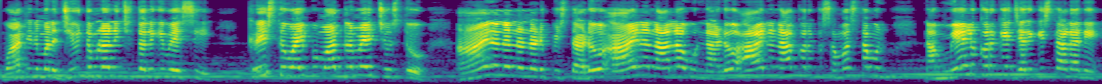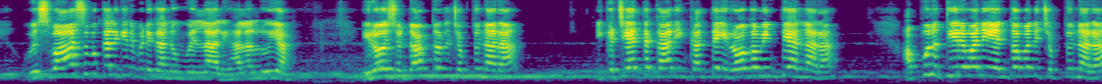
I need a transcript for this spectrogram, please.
వాటిని మన జీవితంలో నుంచి తొలగివేసి క్రీస్తు వైపు మాత్రమే చూస్తూ ఆయన నన్ను నడిపిస్తాడు ఆయన నాలో ఉన్నాడు ఆయన నా కొరకు సమస్తము నా మేలు కొరకే జరిగిస్తాడని విశ్వాసము కలిగిన బిడ్డగా నువ్వు వెళ్ళాలి. హలలుయ ఈరోజు డాక్టర్లు చెప్తున్నారా? ఇంక చేత కాదు ఇంకంతే ఈ రోగం ఇంతే అన్నారా? అప్పులు తీరవని ఎంతోమంది చెప్తున్నారా?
